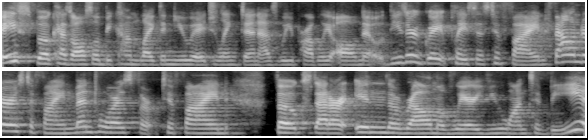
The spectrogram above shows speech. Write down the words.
Facebook has also become like the new age LinkedIn, as we probably all know. These are great places to find founders, to find mentors, for, to find folks that are in the realm of where you want to be.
